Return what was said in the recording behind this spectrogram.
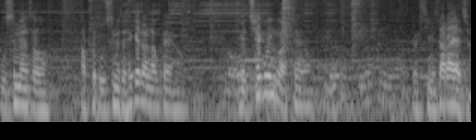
웃으면서 앞으로도 웃으면서 해결하려고 그래요. 이게 최고인 것 같아요. 열심히 살아야죠.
